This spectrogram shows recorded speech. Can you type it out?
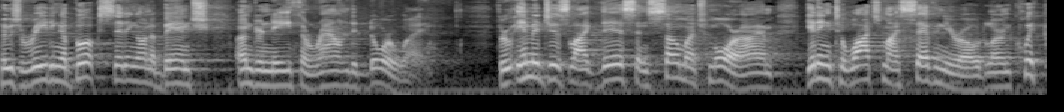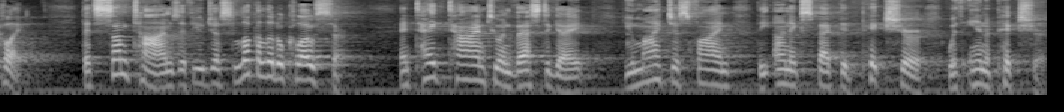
who's reading a book sitting on a bench underneath a rounded doorway. Through images like this and so much more, I am getting to watch my seven year old learn quickly that sometimes if you just look a little closer and take time to investigate, you might just find the unexpected picture within a picture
